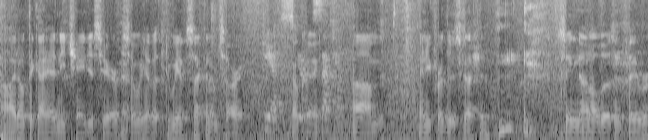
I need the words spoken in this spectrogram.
Uh, I don't think I had any changes here. So we have a, do we have a second? I'm sorry. Yes, you have a Okay. second. Um, Any further discussion? Seeing none, all those in favor?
